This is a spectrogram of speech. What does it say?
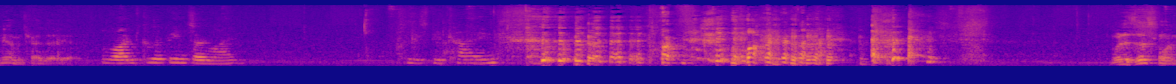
We haven't tried that yet. Lawn clippings or lime. Please be kind. What is this one?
